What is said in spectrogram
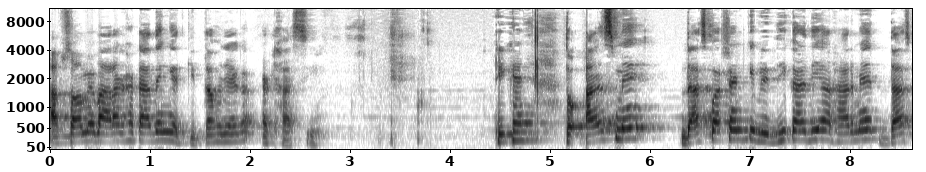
अब 100 में 12 घटा देंगे तो कितना हो जाएगा? अट्ठासी ठीक है? तो अंश में 10 परसेंट की वृद्धि कर दिया और हर में 10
